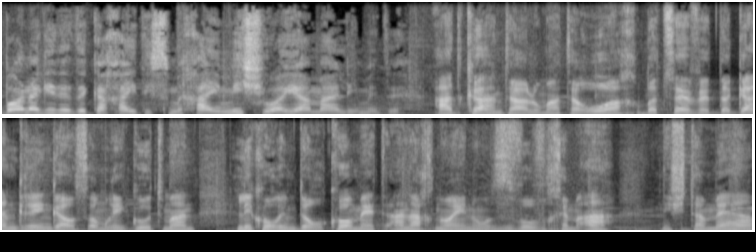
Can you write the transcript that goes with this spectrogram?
בוא נגיד את זה ככה, הייתי שמחה אם מישהו היה מעלים את זה. עד כאן תעלומת הרוח, בצוות דגן גרינגאוס, עמרי גוטמן, לי קוראים דור קומט, אנחנו היינו זבוב חמאה. נשתמע.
